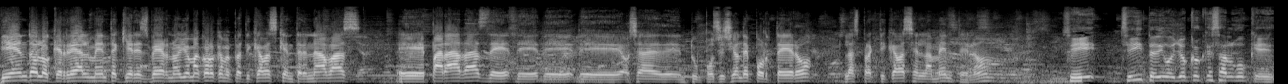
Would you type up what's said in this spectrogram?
viendo lo que realmente quieres ver, ¿no? Yo me acuerdo que me platicabas que entrenabas eh, paradas de, o sea, en tu posición de portero, las practicabas en la mente, ¿no? Sí, sí, te digo, yo creo que es algo que,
